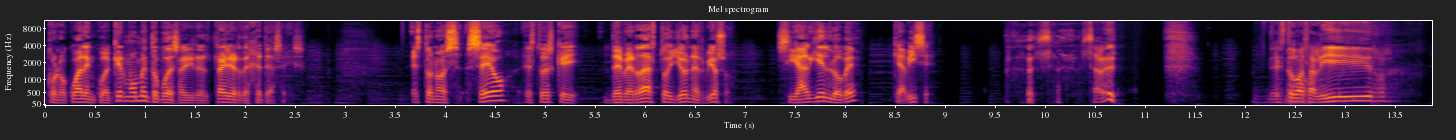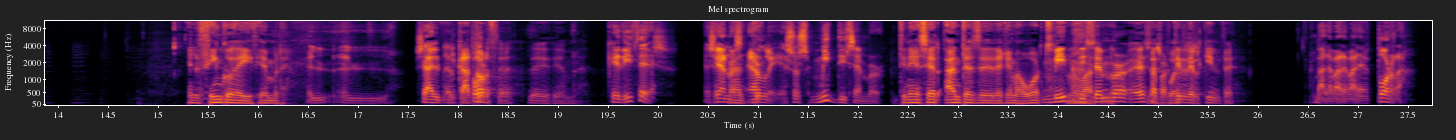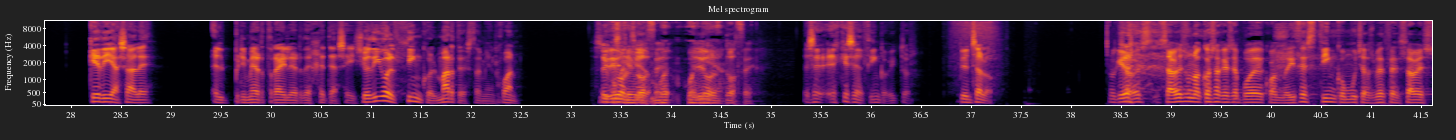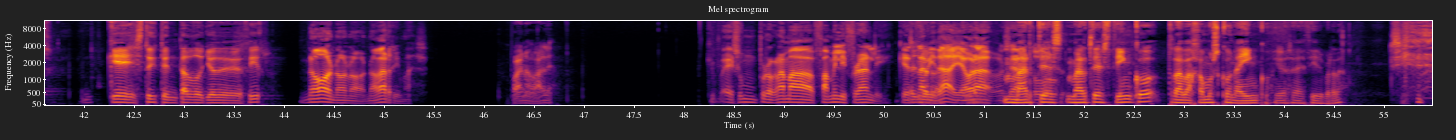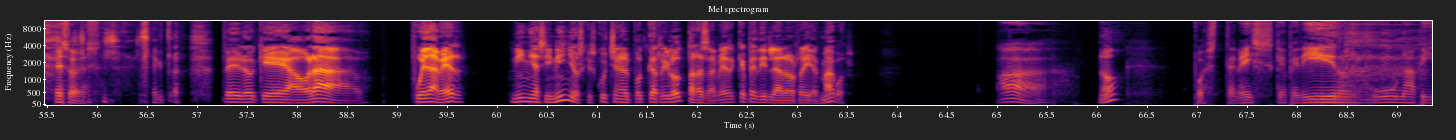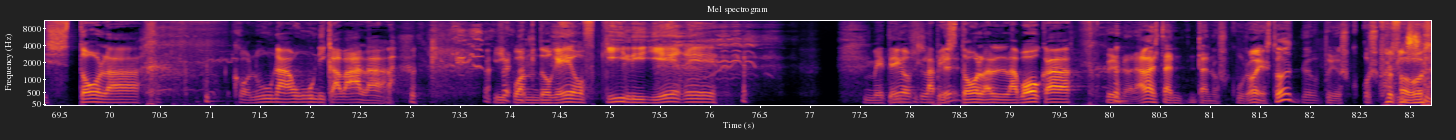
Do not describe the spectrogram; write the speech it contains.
con lo cual en cualquier momento puede salir el tráiler de GTA 6. Esto no es SEO, esto es que de verdad estoy yo nervioso. Si alguien lo ve, que avise. ¿Sabes? Esto No. va a salir El 5 de diciembre. El, el- o sea, el, el 14 de diciembre. ¿Qué dices? Eso ya no es early, eso es mid-December. Tiene que ser antes de The Game Awards. Mid-December no, es a partir del 15. Vale, vale, vale. Porra. ¿Qué día sale el primer tráiler de GTA 6? Yo digo el 5, el martes también, Juan. Yo Estoy digo el Sí, 12. buen- Yo digo el 12. Es, es que es el 5, Víctor. Piénsalo. No quiero... ¿Sabes, sabes una cosa que se puede, cuando dices 5 muchas veces, ¿sabes qué estoy tentado yo de decir? No, no, no, no hagas rimas. Bueno, vale. Es un programa family friendly, que es, Es Navidad verdad, y ahora... verdad. o sea, martes, todo- martes 5 trabajamos con ahínco, ibas a decir, ¿verdad? Eso es. Exacto. Pero que ahora puede haber niñas y niños que escuchen el podcast Reload para saber qué pedirle a los Reyes Magos, Ah, ¿no? pues tenéis que pedir una pistola con una única bala. Y cuando Geoff Keighley llegue, meteos la pistola en la boca. Pero no lo hagas tan, tan oscuro esto. Pero os- Por oscurísimo. favor.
